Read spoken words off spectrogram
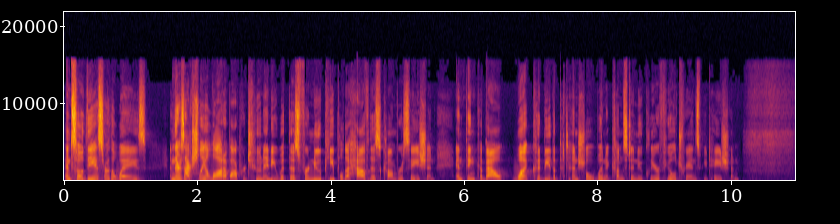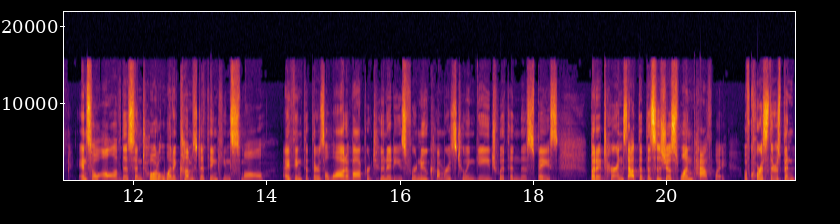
And so these are the ways and there's actually a lot of opportunity with this for new people to have this conversation and think about what could be the potential when it comes to nuclear fuel transmutation. And so, all of this in total, when it comes to thinking small, I think that there's a lot of opportunities for newcomers to engage within this space. But it turns out that this is just one pathway. Of course, there's been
